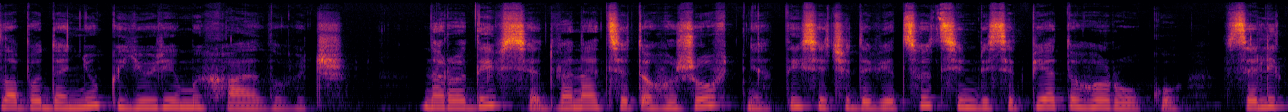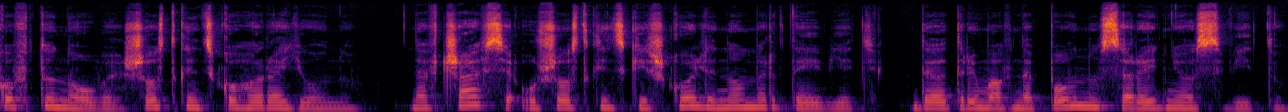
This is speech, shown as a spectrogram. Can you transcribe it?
Слободанюк Юрій Михайлович. Народився 12 жовтня 1975 року в селі Ковтунове Шосткинського району. Навчався у Шосткинській школі номер 9 де отримав неповну середню освіту.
